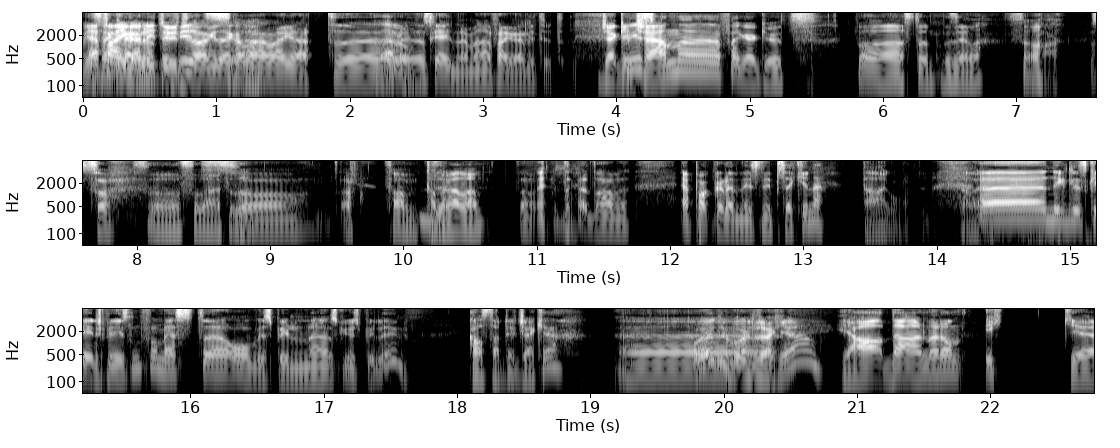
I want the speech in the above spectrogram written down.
hvis Jeg feiga litt ut i dag, det kan ja. være greit. Det det skal jeg innrømme, jeg feiga litt ut. Jackie Hvis- Chan uh, feiga ikke ut på stuntene sine, så, Så, så, så det er så da, Ta, ta med deg den. da, da, da, Jeg pakker den i snippsekken, jeg. Den er god. Den er god. Uh, Nicholas Cage-prisen for mest uh, overspillende skuespiller. Kaster til Jackie. Oi, du går til Jackie, ja? Ja, det er når han ikke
